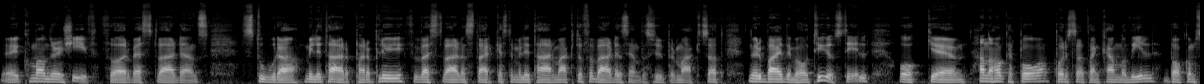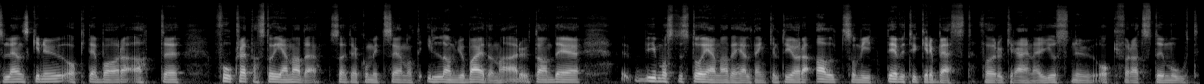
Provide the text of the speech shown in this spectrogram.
eh, commander in chief för västvärldens stora militärparaply, för västvärldens starkaste militärmakt och för världens enda supermakt. Så att nu är det Biden vi har ty oss till och eh, han har hakat på på det sätt han kan och vill bakom Zelenskyj nu och det är bara att eh, fortsätta stå enade så att jag kommer inte säga något illa om Joe Biden här, utan det, vi måste stå enade helt enkelt och göra allt som vi, det vi tycker är bäst för Ukraina just nu och för att stå emot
